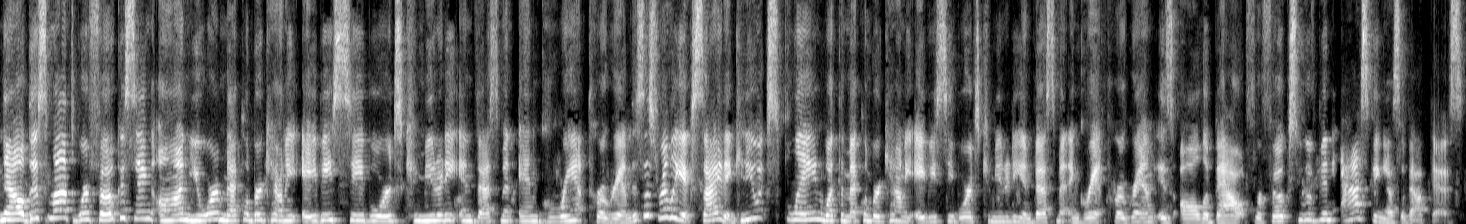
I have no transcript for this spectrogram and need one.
Now, this month, we're focusing on your Mecklenburg County ABC Board's Community Investment and Grant Program. This is really exciting. Can you explain what the Mecklenburg County ABC Board's Community Investment and Grant Program is all about for folks who have been asking us about this?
